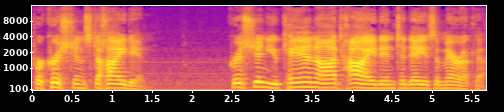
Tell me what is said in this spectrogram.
for Christians to hide in. Christian, you cannot hide in today's America.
